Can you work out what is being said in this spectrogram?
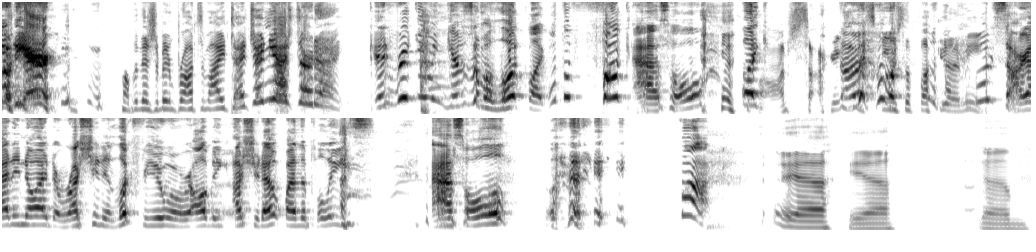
out here. Probably this should have been brought to my attention yesterday. And Rick even gives him a look like, What the fuck, asshole? Like, oh, I'm sorry. I'm- Excuse the fuck out of me. I'm sorry, I didn't know I had to rush in and look for you when we're all being ushered out by the police. asshole. fuck. Yeah, yeah. Um.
